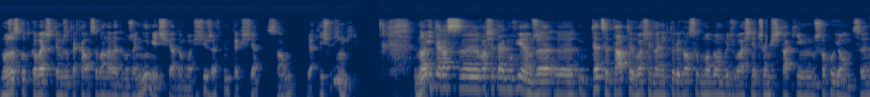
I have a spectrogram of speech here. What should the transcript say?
może skutkować tym, że taka osoba nawet może nie mieć świadomości, że w tym tekście są jakieś linki. No i teraz y, właśnie tak jak mówiłem, że y, te cytaty właśnie dla niektórych osób mogą być właśnie czymś takim szokującym,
